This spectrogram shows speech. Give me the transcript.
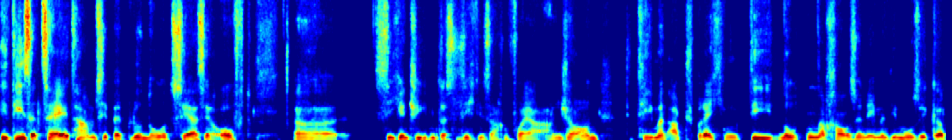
In dieser Zeit haben sie bei Blue Note sehr, sehr oft äh, sich entschieden, dass sie sich die Sachen vorher anschauen, die Themen absprechen, die Noten nach Hause nehmen, die Musiker,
